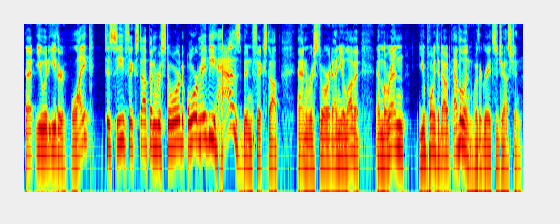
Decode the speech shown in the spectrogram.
that you would either like to see fixed up and restored, or maybe has been fixed up and restored, and you love it? And Loren, you pointed out Evelyn with a great suggestion.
